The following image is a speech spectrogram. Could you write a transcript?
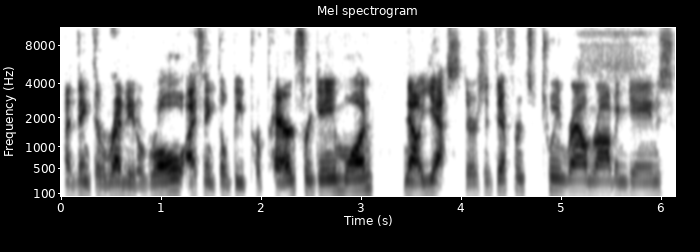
I think they're ready to roll. I think they'll be prepared for game one. Now, yes, there's a difference between round robin games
